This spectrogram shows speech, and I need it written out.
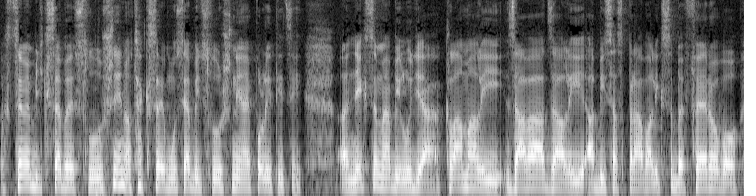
chceme byť k sebe slušní, no tak sa musia byť slušní aj politici. A nechceme, aby ľudia klamali, zavádzali, aby sa správali k sebe férovo,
